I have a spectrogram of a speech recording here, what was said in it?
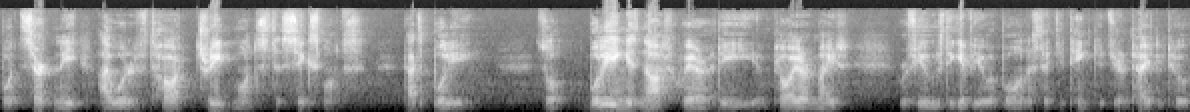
but certainly I would have thought three months to six months. That's bullying. So bullying is not where the employer might refuse to give you a bonus that you think that you're entitled to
